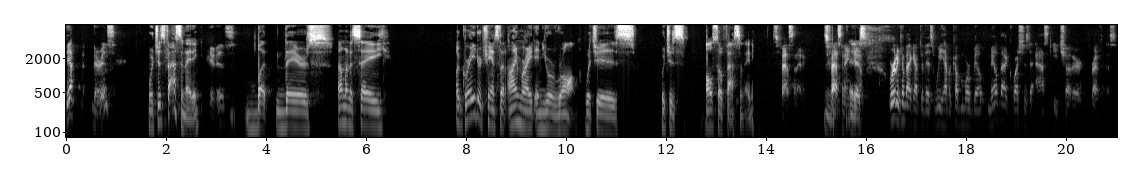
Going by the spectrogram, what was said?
Yeah, there is. which is fascinating. It is. But there's, I'm going to say, a greater chance that I'm right and you're wrong, which is, which is also fascinating. It's fascinating. It's fascinating. Hmm, it yeah. is. We're going to come back after this. We have a couple more mail- mailbag questions to ask each other right after this.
